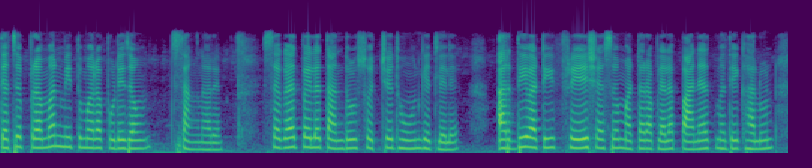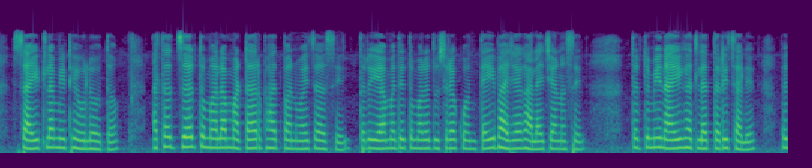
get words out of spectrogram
त्याचं प्रमाण मी तुम्हाला पुढे जाऊन सांगणार आहे. सगळ्यात पहिलं तांदूळ स्वच्छ धुवून घेतलेले अर्धी वाटी फ्रेश असं मटर आपल्याला पाण्यामध्ये घालून साईडला मी ठेवलं होतं. आता जर तुम्हाला मटार भात बनवायचा असेल तर यामध्ये तुम्हाला दुसऱ्या कोणत्याही भाज्या घालायच्या नसेल तर तुम्ही नाही घातल्यात तरी चालेल. पण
